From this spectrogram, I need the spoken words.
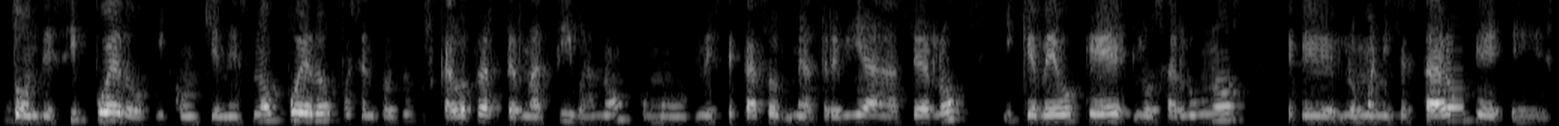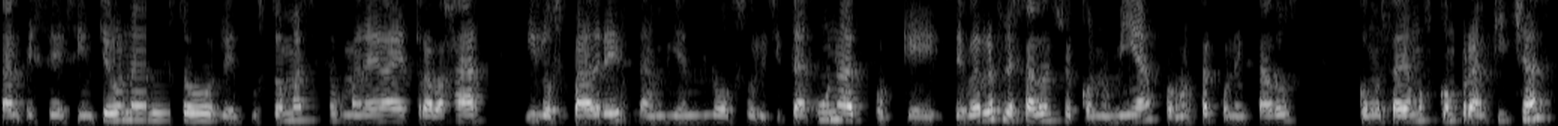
donde sí puedo y con quienes no puedo, pues entonces buscar otra alternativa, ¿no? Como en este caso me atreví a hacerlo y que veo que los alumnos eh, lo manifestaron, que eh, están, se sintieron a gusto, les gustó más esta manera de trabajar y los padres también lo solicitan. Una, porque se ve reflejado en su economía por no estar conectados. Como sabemos, compran fichas,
